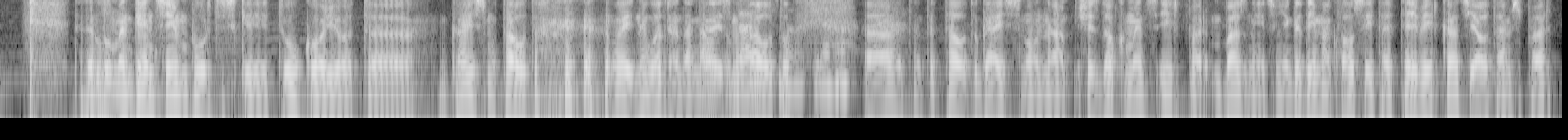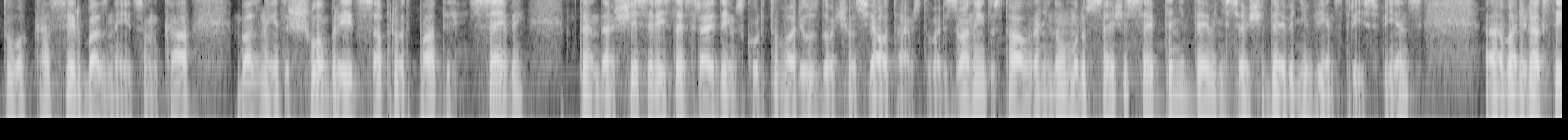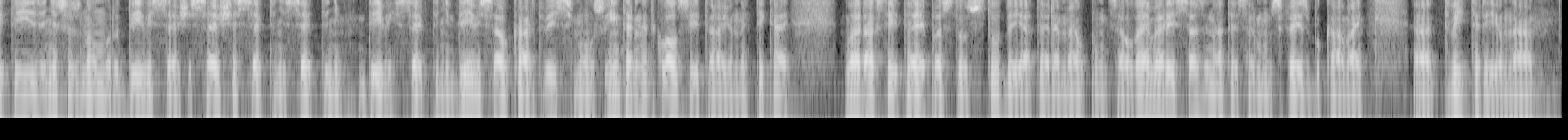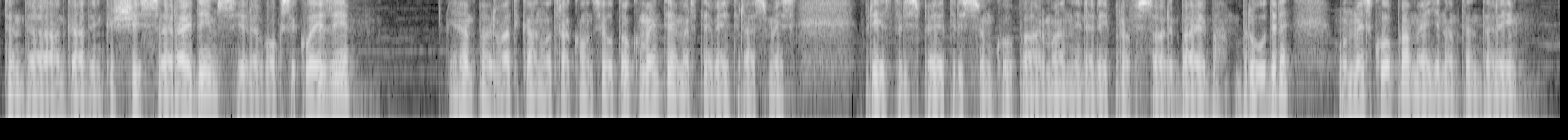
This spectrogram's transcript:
Tad Lumen Gentium burtiski tulkojot uh, gaismu tauta, vai ne otrādā tautu gaismu gaisma, tautu, uh, tad, tad tautu gaisma, un uh, šis dokuments ir par baznīcu. Un, ja gadījumā klausītāji tev ir kāds jautājums par to, kas ir baznīca un kā baznīca šobrīd saprot pati sevi, eh, šis ir īstais raidījums, kur tu vari uzdot šos jautājumus. Tu vari zvanīt uz tālruņa numuru 67969131, vari rakstīt īziņas uz numuru 266 772 72, savukārt visi mūsu interneta klausītāji un ne tikai var rakstīt e-pastu uz studijāt rml.lv vai arī sazināties ar mums Facebookā vai uh, Twitterī. Un, uh, tad uh, atgādinu, ka šis raidījums ir Voks Eklēzija, Jā, par Vatikānu otrā koncila dokumentiem. Ar tevi ēterās mēs priesteris Pēteris un kopā ar mani ir arī profesore Baiba Brūdere, un mēs kopā mēģinam tad arī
